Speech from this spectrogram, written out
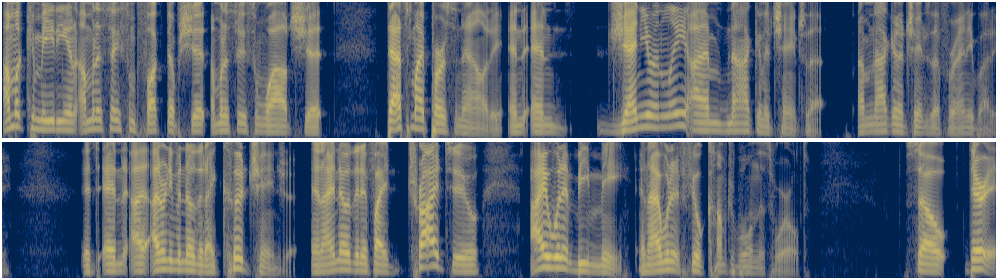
i'm a comedian i'm gonna say some fucked up shit i'm gonna say some wild shit that's my personality and and genuinely i'm not gonna change that i'm not gonna change that for anybody it, and I, I don't even know that I could change it. And I know that if I tried to, I wouldn't be me and I wouldn't feel comfortable in this world. So there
